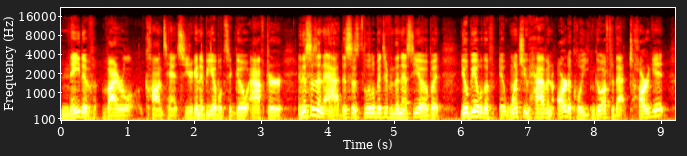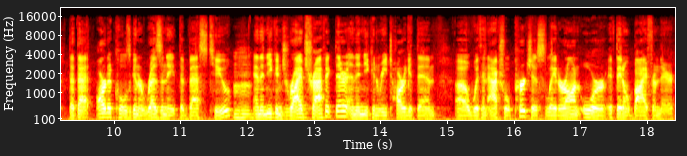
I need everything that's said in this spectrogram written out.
native viral content. So you're going to be able to go after and this is an ad. This is a little bit different than SEO, but you'll be able to once you have an article, you can go after that target that that article is going to resonate the best to, mm-hmm. and then you can drive traffic there and then you can retarget them uh, with an actual purchase later on, or if they don't buy from there,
